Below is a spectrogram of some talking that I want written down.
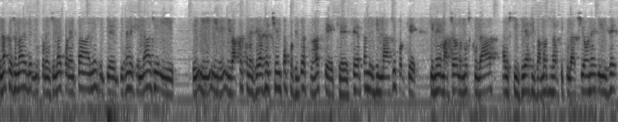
Una persona de, por encima de 40 años empie- empieza en el gimnasio y, y, y- y va a pertenecer a ese 80% de las personas que, que desertan del gimnasio porque tiene demasiado dolor muscular, a los 15 días inflamos sus articulaciones y dice,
